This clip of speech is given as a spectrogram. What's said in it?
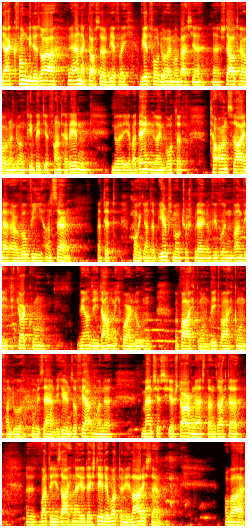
Ja, ich fand mir das so an, ich dachte, es wäre vielleicht wertvoll, durch einmal ein bisschen äh, Stalltau und durch ein klein bisschen von zu reden, durch überdenken, sein Wort, zu uns sein, äh, wo wir uns sind. Das mag ich ans ab ihrem Motor sprechen und wir würden, wann wir die Kirche kommen, wir an die Gedanken nicht wollen, luten, weich gehen, weit weich gehen von du, wo wir sind. Wir hören so viel, wenn der Mensch ist gestorben ist, dann sagt er, was er gesagt, naja, da steht der die lade ich sein. Aber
